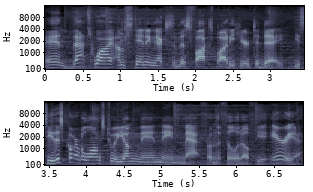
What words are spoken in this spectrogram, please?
And that's why I'm standing next to this Fox body here today. You see, this car belongs to a young man named Matt from the Philadelphia area.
